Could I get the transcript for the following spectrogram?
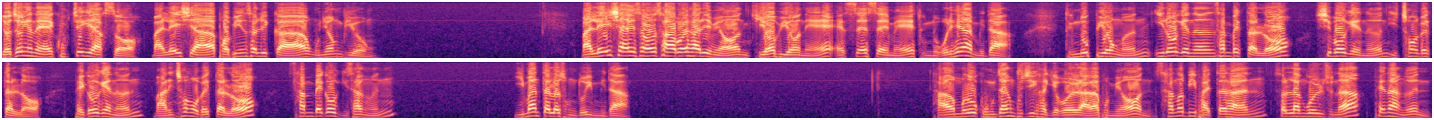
여정연의 국제계약서, 말레이시아 법인 설립과 운영비용 말레이시아에서 사업을 하려면 기업위원회 SSM에 등록을 해야 합니다. 등록 비용은 1억에는 300달러, 10억에는 2,500달러, 100억에는 12,500달러, 300억 이상은 2만 달러 정도입니다. 다음으로 공장 부지 가격을 알아보면 산업이 발달한 설랑골주나 페낭은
